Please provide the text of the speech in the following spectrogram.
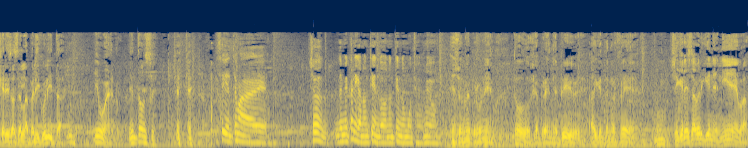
¿Querés hacer la peliculita? Y bueno, entonces. Sí, el tema... eh, yo de mecánica no entiendo, no entiendo mucho. medio- Eso no es problema. Todo se aprende, pibe. Hay que tener fe. ¿Mm? Si querés saber quién es Nieva,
